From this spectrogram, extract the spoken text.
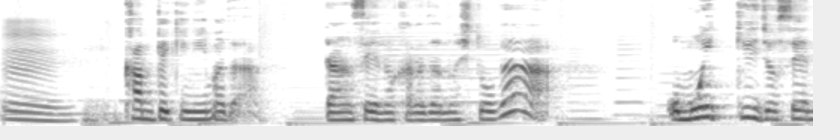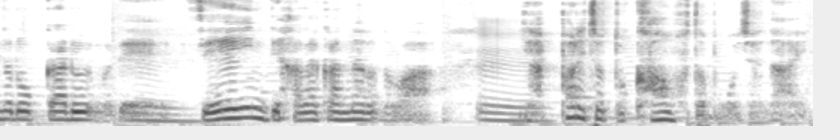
うん。完璧にまだ男性の体の人が、思いっきり女性のロッカールームでうん。全員で裸になるのは、うん。やっぱりちょっとカンファタブルじゃないって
